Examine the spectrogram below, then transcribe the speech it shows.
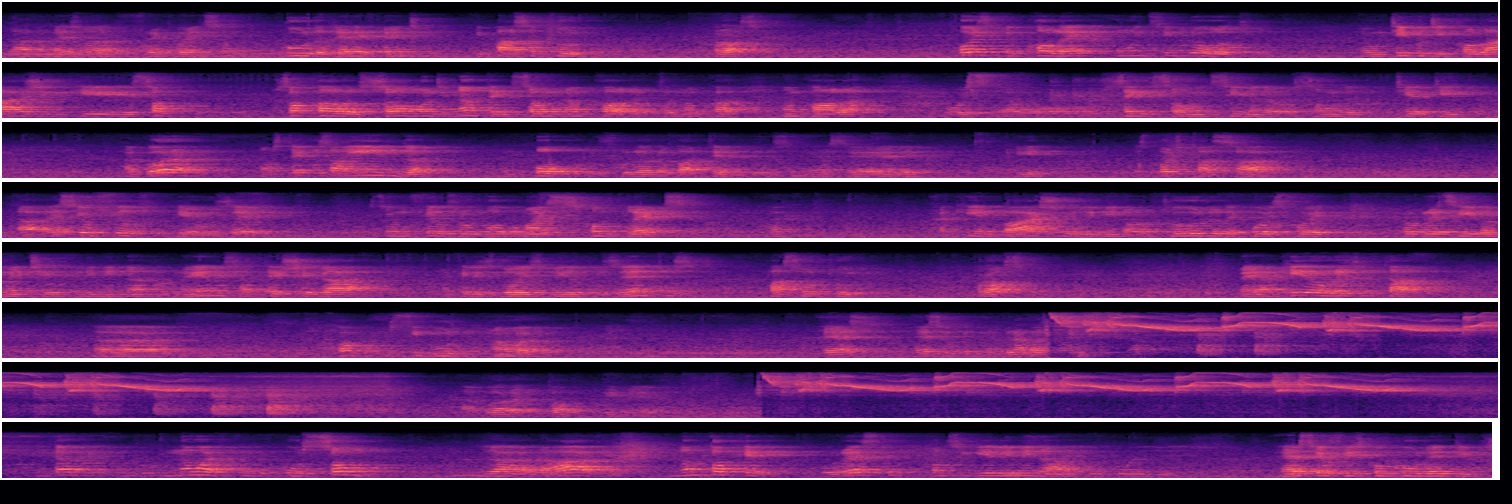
lá na mesma frequência, pula de repente e passa tudo próximo. Depois eu colei um em cima do outro. É um tipo de colagem que só, só cola o som onde não tem som, não cola. Então não cola, não cola o, o, sem som em cima do som do tietito. Agora nós temos ainda um pouco do fulano batendo. Esse é ele aqui. Mas pode passar. Ah, esse é o filtro que eu usei. Esse é um filtro um pouco mais complexo aqui embaixo eliminou tudo, depois foi progressivamente eliminando menos, até chegar naqueles 2.200, passou tudo. Próximo. Bem, aqui é o resultado. Uh, qual é o segundo? Não é? Essa. Essa é a gravação. Agora toco primeiro. Então, não é, o som da, da ave não toquei, o resto consegui eliminar. Essa eu fiz com o Edit.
